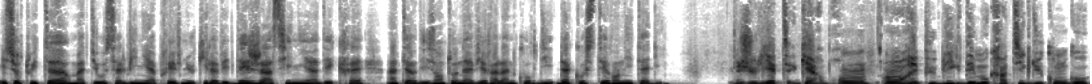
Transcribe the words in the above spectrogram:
et sur Twitter, Matteo Salvini a prévenu qu'il avait déjà signé un décret interdisant au navire Alan Kurdi d'accoster en Italie. Juliette Gerbrand, en République démocratique du Congo,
